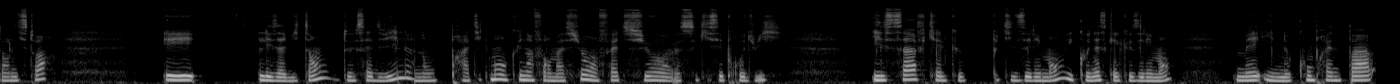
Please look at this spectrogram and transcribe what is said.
dans l'histoire. Et les habitants de cette ville n'ont pratiquement aucune information en fait sur ce qui s'est produit. Ils savent quelques petits éléments, ils connaissent quelques éléments, mais ils ne comprennent pas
